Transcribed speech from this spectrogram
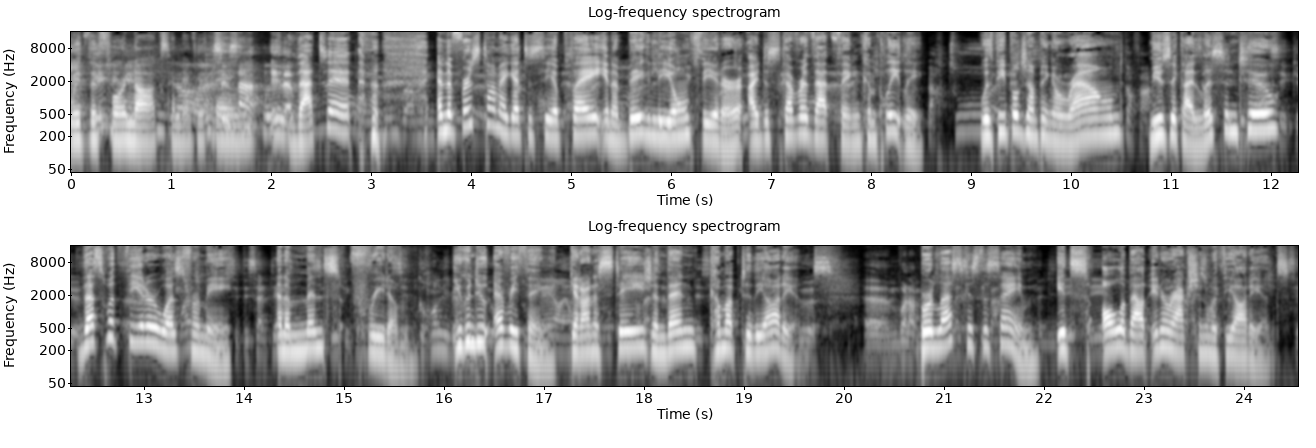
With the four knocks and everything. That's it. and the first time I get to see a play in a big Lyon theater, I discover that thing completely. With people jumping around, music I listened to. That's what theater was for me an immense freedom. You can do everything, get on a stage, and then come up to the audience. Burlesque is the same. It's all about interaction with the audience.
